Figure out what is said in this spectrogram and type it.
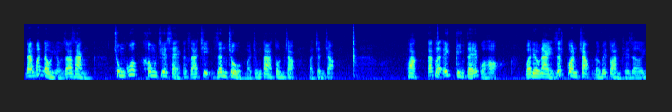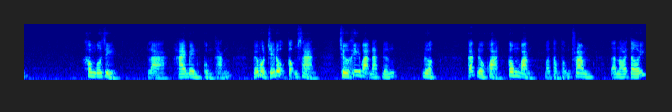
đang bắt đầu hiểu ra rằng Trung Quốc không chia sẻ các giá trị dân chủ mà chúng ta tôn trọng và trân trọng, hoặc các lợi ích kinh tế của họ, và điều này rất quan trọng đối với toàn thế giới. Không có gì là hai bên cùng thắng, với một chế độ cộng sản trừ khi bạn đạt đến được các điều khoản công bằng mà Tổng thống Trump đã nói tới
